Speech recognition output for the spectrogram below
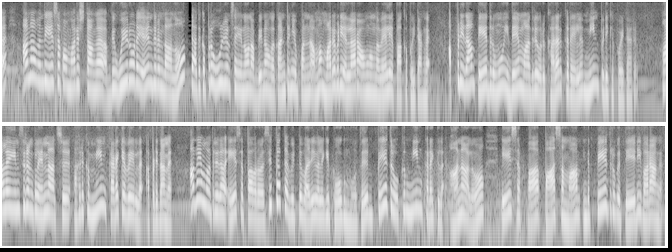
ஆனால் வந்து ஏசப்பா மறைச்சிட்டாங்க அப்படி உயிரோட எழுந்திருந்தாலும் அதுக்கப்புறம் ஊழியம் செய்யணும்னு அப்படின்னு அவங்க கண்டினியூ பண்ணாமல் மறுபடியும் எல்லாரும் அவங்கவுங்க வேலையை பார்க்க போயிட்டாங்க. அப்படிதான் பேதுருவும் இதே மாதிரி ஒரு கடற்கரையில் மீன் பிடிக்க போயிட்டாரு. பல இன்சிடெண்ட்டில் என்ன ஆச்சு? அவருக்கு மீன் கிடைக்கவே இல்லை. அப்படிதானே அதே மாதிரி தான் ஏசப்பா அவரோட சித்தத்தை விட்டு வழி விலகி போகும்போது பேதுருவுக்கு மீன் கிடைக்கல. ஆனாலும் ஏசப்பா பாசமாக இந்த பேதுருவை தேடி வராங்க.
